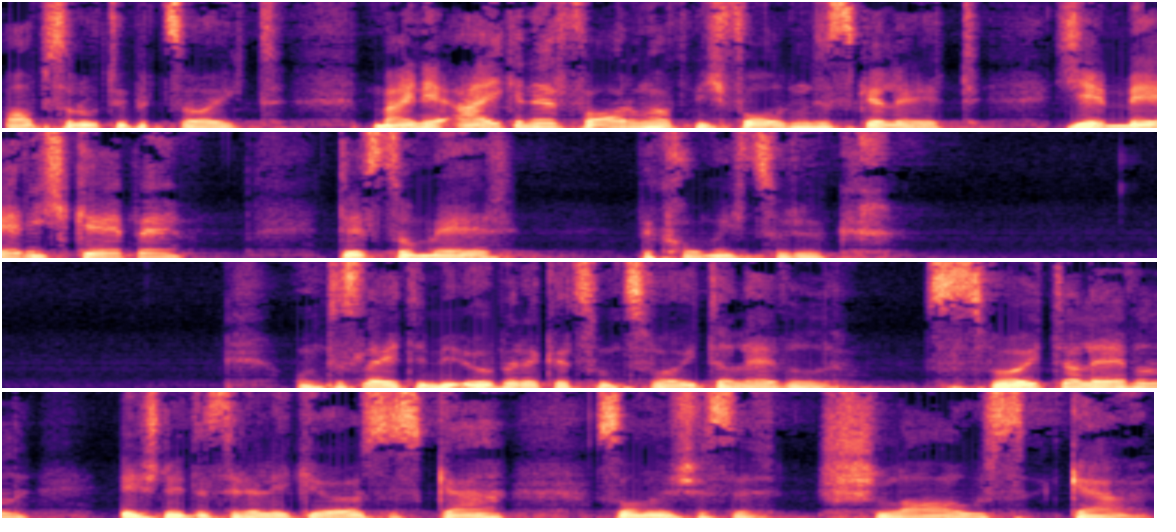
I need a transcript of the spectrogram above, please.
absolut überzeugt. Meine eigene Erfahrung hat mich Folgendes gelehrt. Je mehr ich gebe, desto mehr bekomme ich zurück. Und das leitet mich über zum zweiten Level. Das zweite Level ist nicht ein religiöses Geben, sondern ist ein schlaues Geben.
